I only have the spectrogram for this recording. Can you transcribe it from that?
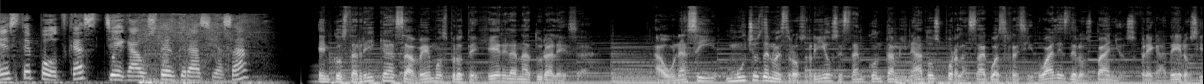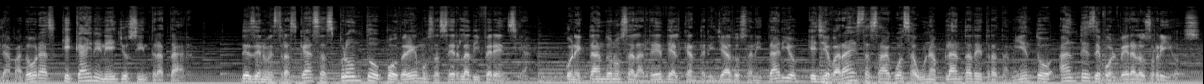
Este podcast llega a usted gracias a... En Costa Rica sabemos proteger la naturaleza. Aún así, muchos de nuestros ríos están contaminados por las aguas residuales de los baños, fregaderos y lavadoras que caen en ellos sin tratar. Desde nuestras casas pronto podremos hacer la diferencia, conectándonos a la red de alcantarillado sanitario que llevará estas aguas a una planta de tratamiento antes de volver a los ríos.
